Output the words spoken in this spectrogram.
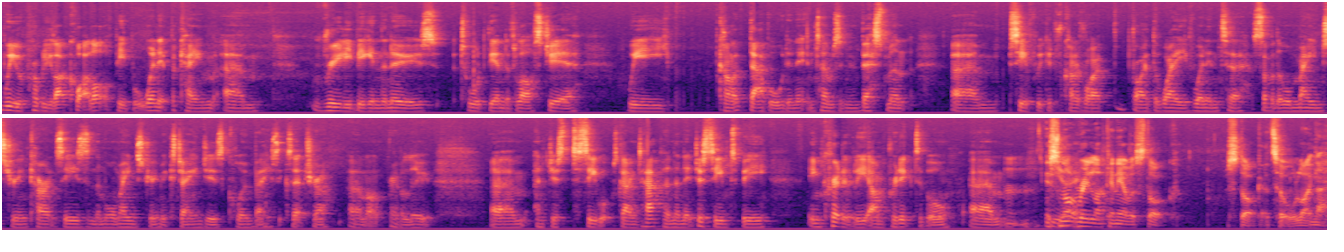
we were probably like quite a lot of people when it became um, really big in the news toward the end of last year. We kind of dabbled in it in terms of investment. Um, see if we could kind of ride ride the wave. Went into some of the more mainstream currencies and the more mainstream exchanges, Coinbase, etc., uh, like Revolut, um, and just to see what was going to happen. And it just seemed to be incredibly unpredictable. Um, It's not know. really like any other stock stock at all. Like No.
